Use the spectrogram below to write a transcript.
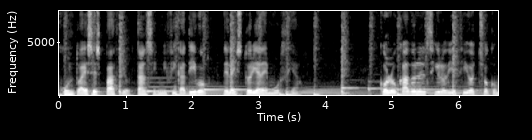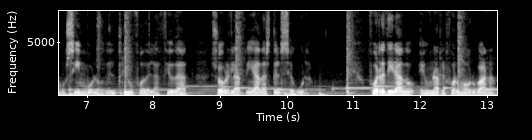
junto a ese espacio tan significativo de la historia de Murcia colocado en el siglo XVIII como símbolo del triunfo de la ciudad sobre las riadas del Segura. Fue retirado en una reforma urbana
